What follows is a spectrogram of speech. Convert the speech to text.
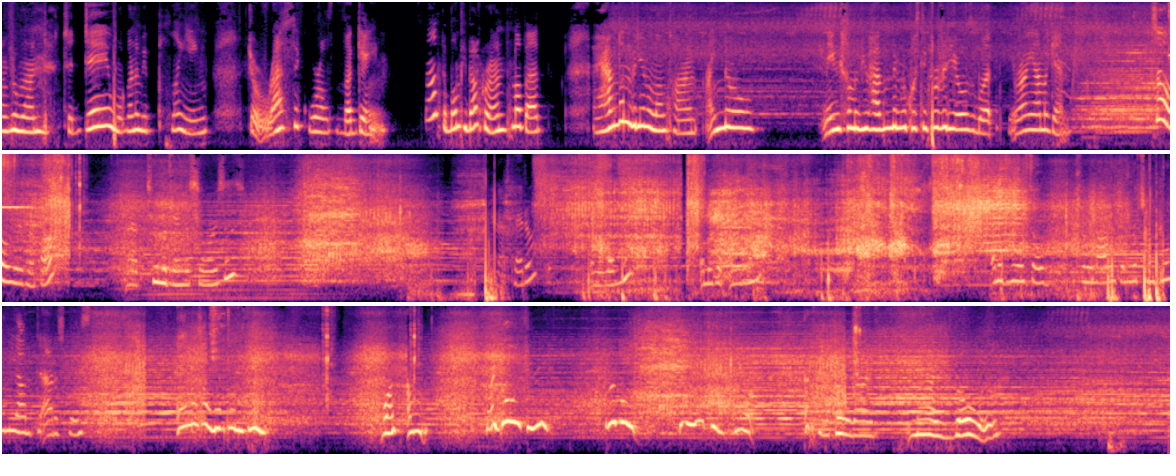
everyone. Today we're gonna be playing Jurassic World the game. I like the bumpy background, it's not bad. I haven't done a video in a long time. I know maybe some of you haven't been requesting for videos, but here I am again. So here's my car. I have two Majungasauruses. And I pet them. And they love me. And they get angry. And it's so, so loud, it can literally blow me out into outer space. And it's on level 23. What? I'm, my goal is to reach level 23. Yeah. That's my goal, guys. My goal.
